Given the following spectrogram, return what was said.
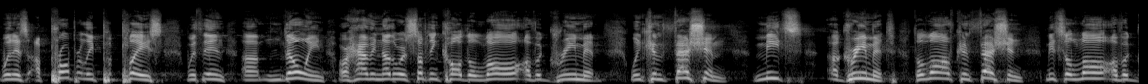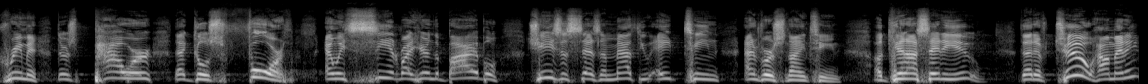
when it's appropriately placed within uh, knowing or having, in other words, something called the law of agreement. When confession meets agreement, the law of confession meets the law of agreement, there's power that goes forth. And we see it right here in the Bible. Jesus says in Matthew 18 and verse 19, Again, I say to you that if two, how many?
